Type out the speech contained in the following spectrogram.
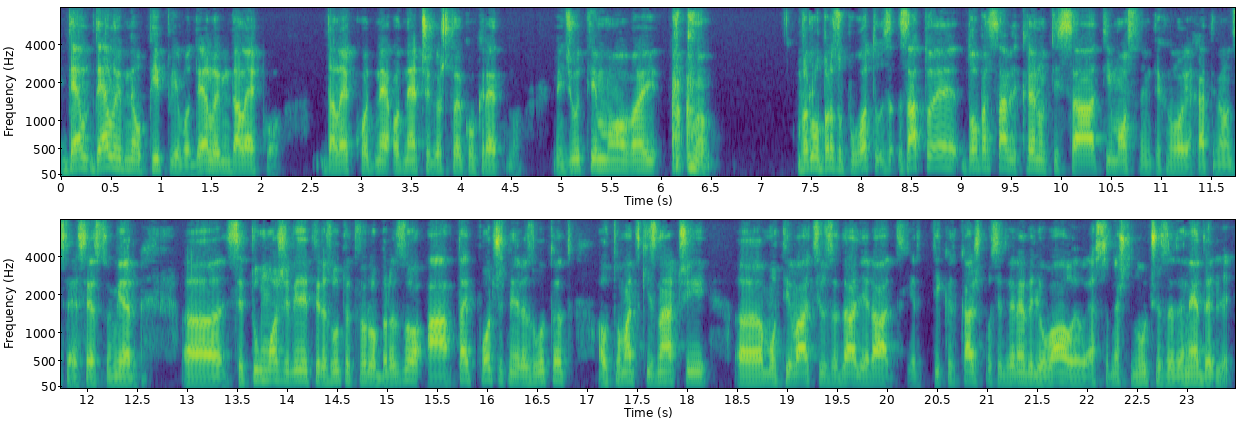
del, delo im neopipljivo, delo im daleko daleko od, ne, od nečega što je konkretno. Međutim, ovaj, vrlo brzo pogotovo, zato je dobar savjet krenuti sa tim osnovnim tehnologijama HTML-om, CSS-om, jer uh, se tu može videti rezultat vrlo brzo, a taj početni rezultat automatski znači uh, motivaciju za dalje rad. Jer ti kad kažeš posle dve nedelje, wow, evo, ja sam nešto naučio za dve nedelje,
